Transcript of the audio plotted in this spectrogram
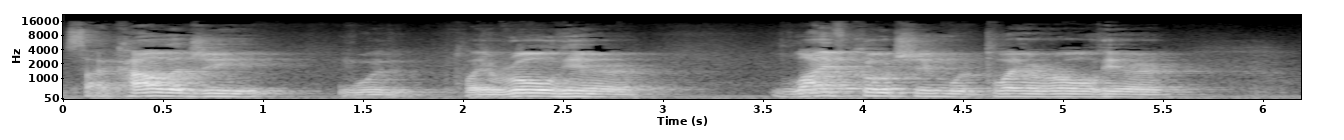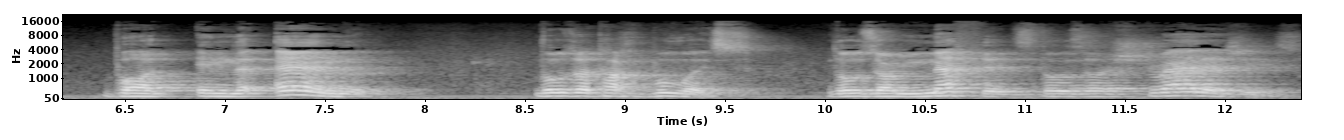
Psychology would play a role here. Life coaching would play a role here. But in the end, those are tachbulas. Those are methods. Those are strategies.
